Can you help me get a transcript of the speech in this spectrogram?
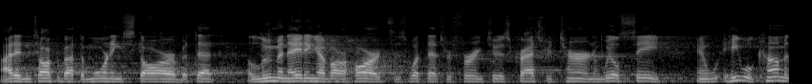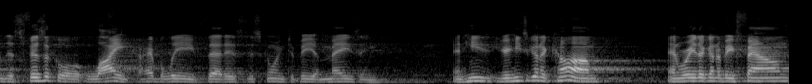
I didn't talk about the morning star, but that illuminating of our hearts is what that's referring to as Christ's return. And we'll see and he will come in this physical light, I believe, that is just going to be amazing. And he, he's going to come, and we're either going to be found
